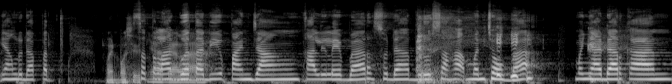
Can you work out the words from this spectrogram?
yang lu dapet Poin positifnya setelah gue tadi panjang kali lebar sudah berusaha mencoba menyadarkan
